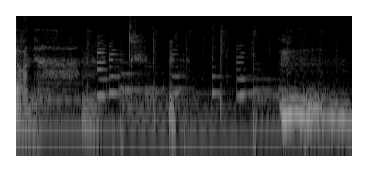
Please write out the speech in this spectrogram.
とわかんねえな。うん。うん。うん。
